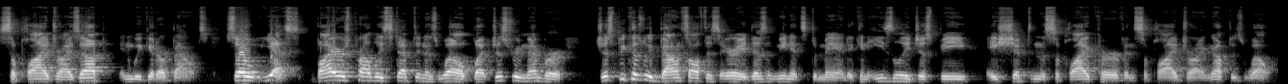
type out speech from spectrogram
supply dries up, and we get our bounce. So yes, buyers probably stepped in as well, but just remember, just because we bounce off this area doesn't mean it's demand. It can easily just be a shift in the supply curve and supply drying up as well.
